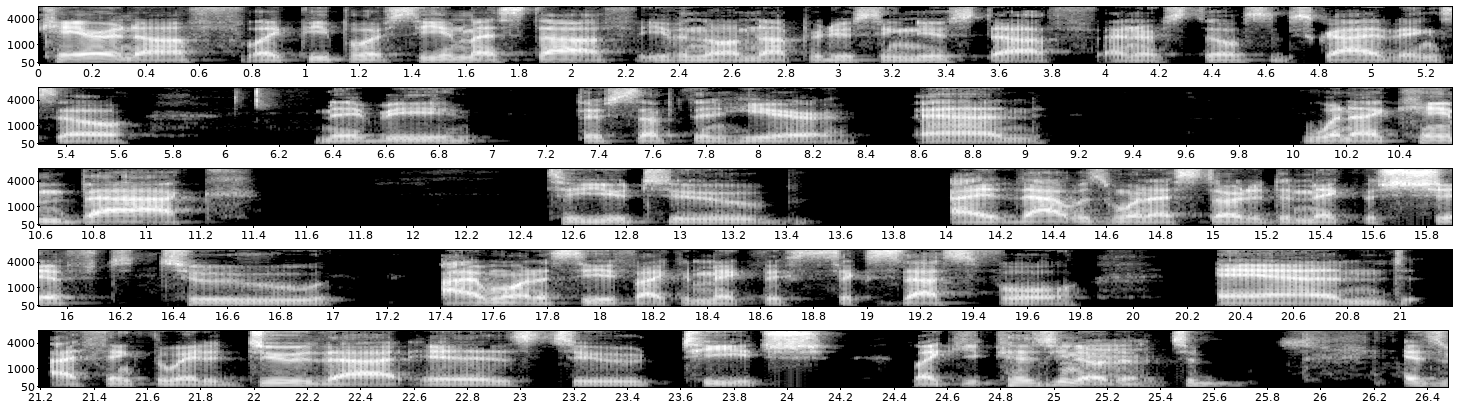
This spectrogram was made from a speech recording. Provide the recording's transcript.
care enough. Like people are seeing my stuff, even though I'm not producing new stuff and are still subscribing. So maybe there's something here. And when I came back to YouTube, I that was when I started to make the shift to I want to see if I can make this successful. And I think the way to do that is to teach, like because you know to, mm-hmm. to it's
